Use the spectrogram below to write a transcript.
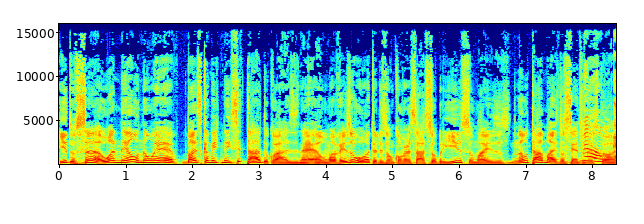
e do Sam, o Anel não é basicamente nem citado quase, né? Uma vez ou outra eles vão conversar sobre isso, mas não tá mais no centro da Não, história.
